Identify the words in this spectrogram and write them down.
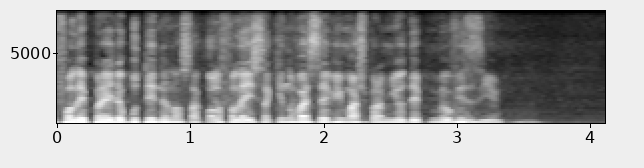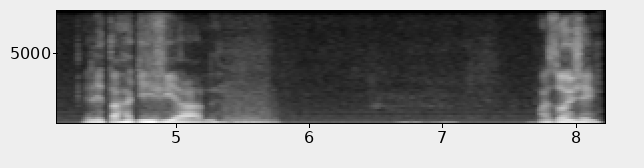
Eu falei para ele, eu botei dentro da sacola, eu falei, isso aqui não vai servir mais para mim, eu dei para o meu vizinho. Ele estava desviado. Mas hoje,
